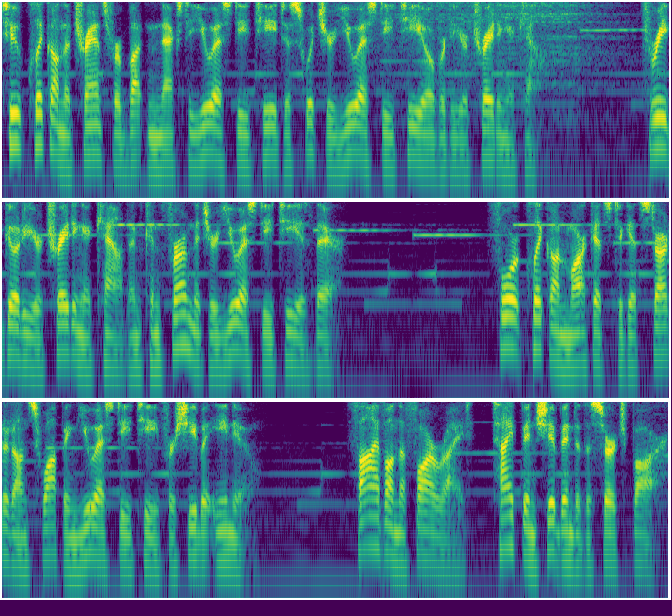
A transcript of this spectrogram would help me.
2. Click on the Transfer button next to USDT to switch your USDT over to your trading account. 3. Go to your trading account and confirm that your USDT is there. 4. Click on Markets to get started on swapping USDT for Shiba Inu. 5. On the far right, type in SHIB into the search bar.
